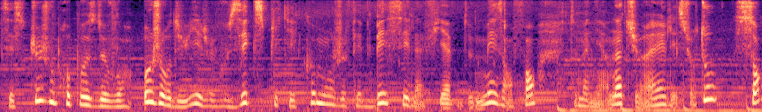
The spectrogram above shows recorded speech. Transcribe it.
C'est ce que je vous propose de voir aujourd'hui et je vais vous expliquer comment je fais baisser la fièvre de mes enfants de manière naturelle et surtout sans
